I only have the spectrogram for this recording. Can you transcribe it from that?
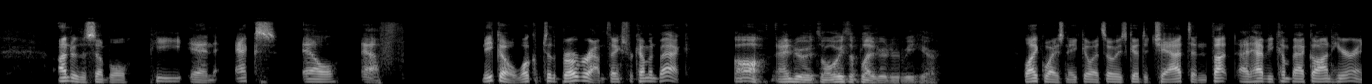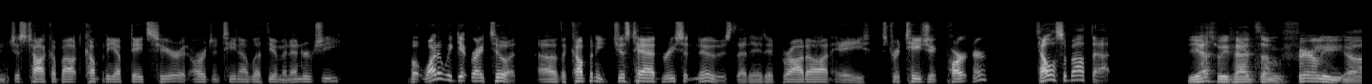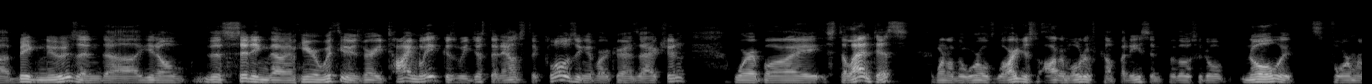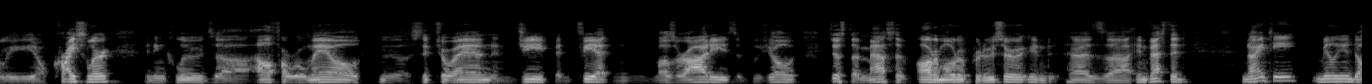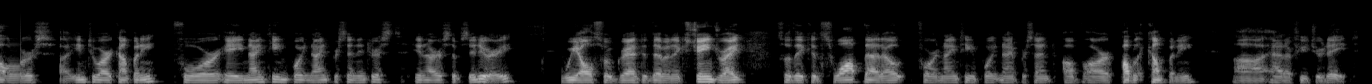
under the symbol PNXLF. Nico, welcome to the program. Thanks for coming back. Oh, Andrew, it's always a pleasure to be here. Likewise, Nico, it's always good to chat and thought I'd have you come back on here and just talk about company updates here at Argentina Lithium and Energy. But why don't we get right to it? Uh, the company just had recent news that it had brought on a strategic partner. Tell us about that. Yes, we've had some fairly uh, big news, and uh, you know, this sitting that I'm here with you is very timely because we just announced the closing of our transaction, whereby Stellantis, one of the world's largest automotive companies, and for those who don't know, it's formerly you know Chrysler. It includes uh, Alfa Romeo, uh, Citroën, and Jeep, and Fiat, and Maseratis, and Peugeot. Just a massive automotive producer, and has uh, invested $90 million uh, into our company for a 19.9% interest in our subsidiary. We also granted them an exchange right so they could swap that out for 19.9% of our public company uh, at a future date.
